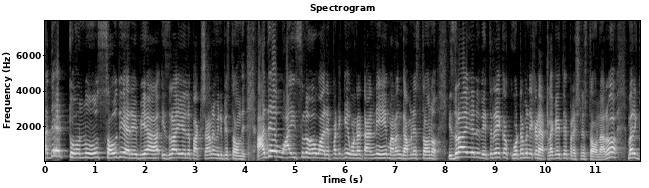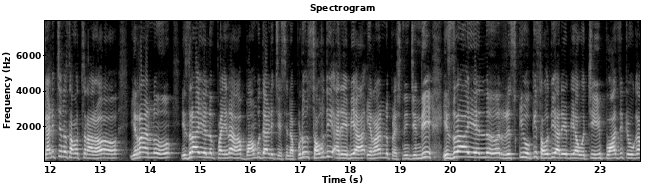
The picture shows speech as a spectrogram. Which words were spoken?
అదే టోను సౌదీ అరేబియా ఇజ్రాయేల్ పక్షాన వినిపిస్తూ ఉంది. అదే వాయిస్లో వారు ఎప్పటికీ ఉండటాన్ని మనం గమనిస్తా ఉన్నాం. ఇజ్రాయేల్ వ్యతిరేక కూటమిని ఇక్కడ ఎట్లాగైతే ప్రశ్నిస్తూ ఉన్నారో మరి గడిచిన సంవత్సరాల్లో ఇరాన్ను ఇజ్రాయేల్ పైన బాంబు దాడి చేసినప్పుడు సౌదీ అరేబియా ఇరాన్ను ప్రశ్నించింది. ఇజ్రాయేల్ రెస్క్యూకి సౌదీ అరేబియా వచ్చి పాజిటివ్గా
